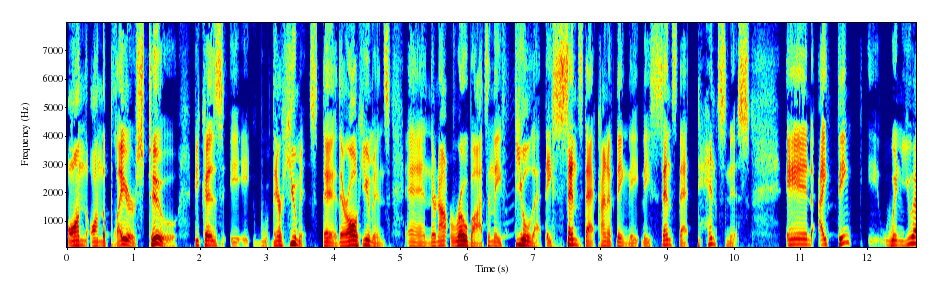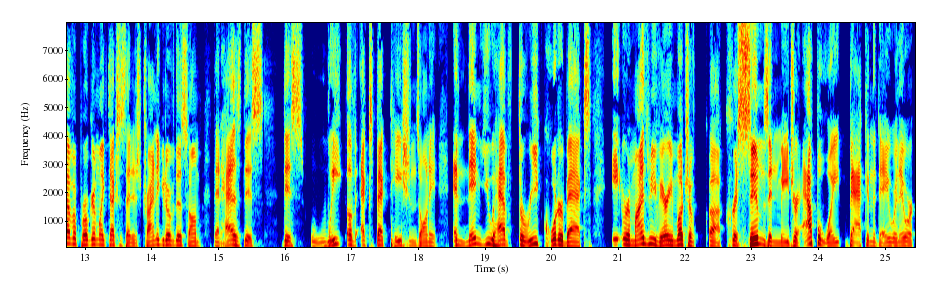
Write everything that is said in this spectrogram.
on on the players too because it, they're humans. They, they're all humans and they're not robots and they feel that. They sense that kind of thing. They they sense that tenseness. And i think when you have a program like texas that is trying to get over this hump that has this this weight of expectations on it, and then you have three quarterbacks. It reminds me very much of uh, Chris Sims and Major Applewhite back in the day, where they were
